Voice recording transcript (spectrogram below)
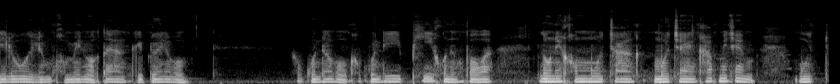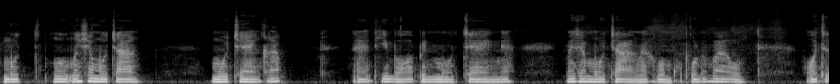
ที่รู้อย่าลืมคอมเมนต์บอกใต้ล่างคลิปด้วยนะผม ขอบคุณนะผม ขอบคุณที่พี่คนหนึ่งเขาบอกว่า ลงในคอมโมจางโมแจงครับ ไม่ใช่โมโมโมไม่ใช่โมจางโมแจงครับ นะที่บอกว่าเป็นโมแจงนี่ยไม่ใช่โมจางนะครับผมขอบคุณมากๆผมผมจะ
